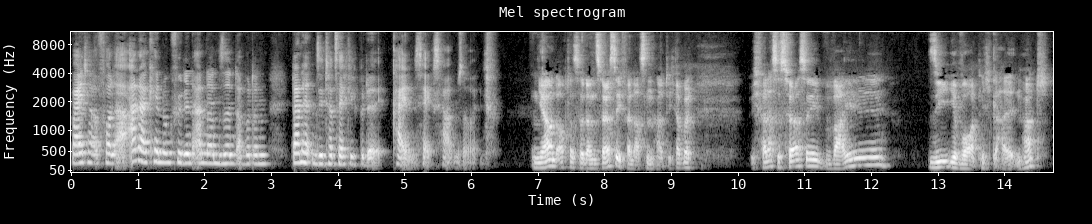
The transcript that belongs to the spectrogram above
weiter voller Anerkennung für den anderen sind, aber dann, dann hätten sie tatsächlich bitte keinen Sex haben sollen. Ja, und auch, dass er dann Cersei verlassen hat. Ich habe, ich verlasse Cersei, weil sie ihr Wort nicht gehalten hat.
